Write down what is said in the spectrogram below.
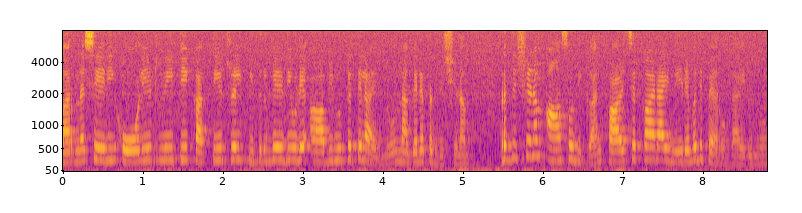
ഭർണശ്ശേരി ഹോളി ട്രിനിറ്റി കത്തീഡ്രൽ പിതൃവേദിയുടെ ആഭിമുഖ്യത്തിലായിരുന്നു നഗരപ്രദക്ഷിണം. പ്രദക്ഷിണം ആസ്വദിക്കാൻ കാഴ്ചക്കാരായി നിരവധി പേർ ഉണ്ടായിരുന്നു.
